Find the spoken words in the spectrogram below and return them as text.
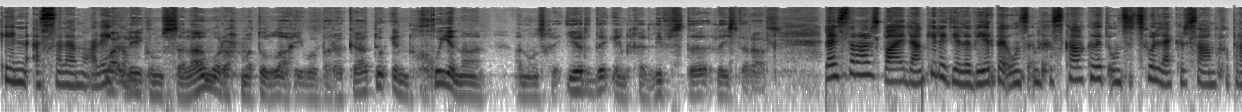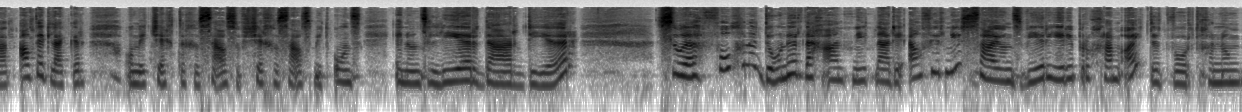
en assalamu Wa alaykum. alaykum salaam wa rahmatullahi wa barakatuh in goeienaand aan ons geëerde en geliefde luisteraars. Luisteraars, baie dankie dat julle weer by ons ingeskakel het. Ons het so lekker saam gepraat. Altyd lekker om met Sheikh te gesels of Sheikh gesels met ons en ons leer daardeur. So volgende donderdag aand net na die 11uur nuus saai ons weer hierdie program uit. Dit word genoem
